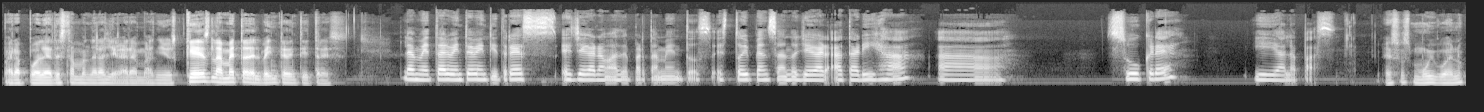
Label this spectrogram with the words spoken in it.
Para poder de esta manera llegar a más niños. ¿Qué es la meta del 2023? La meta del 2023 es llegar a más departamentos. Estoy pensando llegar a Tarija, a Sucre y a La Paz. Eso es muy bueno.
